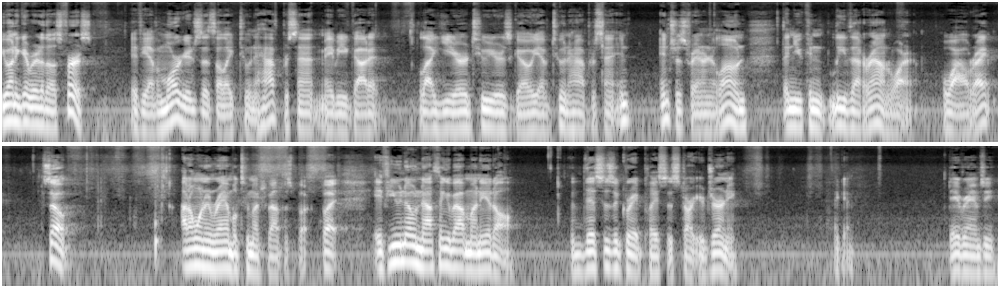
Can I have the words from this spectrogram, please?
you want to get rid of those first. If you have a mortgage that's at like 2.5% maybe you got it like a year or two years ago you have 2.5% interest rate on your loan then you can leave that around a while right? So I don't want to ramble too much about this book, but if you know nothing about money at all, this is a great place to start your journey. Again, Dave Ramsey,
